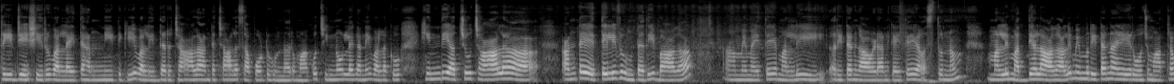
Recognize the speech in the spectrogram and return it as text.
ట్రీట్ చేసిర్రు. వాళ్ళైతే అన్నిటికీ వాళ్ళిద్దరు చాలా అంటే చాలా సపోర్ట్గా ఉన్నారు మాకు. చిన్నోళ్ళే కానీ వాళ్ళకు హిందీ అచ్చు చాలా అంటే తెలివి ఉంటుంది బాగా. మేమైతే మళ్ళీ రిటర్న్ కావడానికి అయితే వస్తున్నాం. మళ్ళీ మధ్యలో ఆగాలి. మేము రిటర్న్ అయ్యే రోజు మాత్రం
